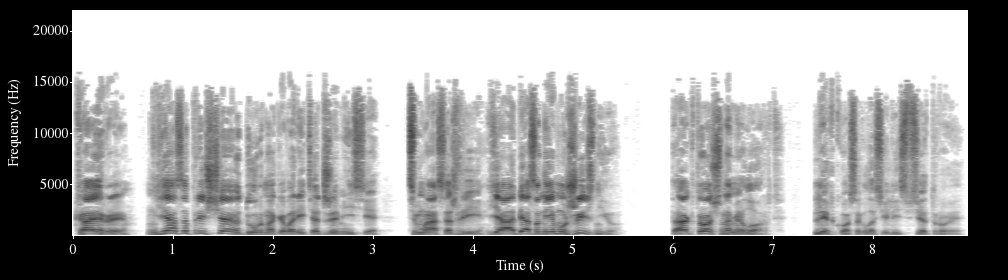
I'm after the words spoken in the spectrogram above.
«Кайры, я запрещаю дурно говорить о Джемисе. Тьма сожри, я обязан ему жизнью». «Так точно, милорд», — легко согласились все трое.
